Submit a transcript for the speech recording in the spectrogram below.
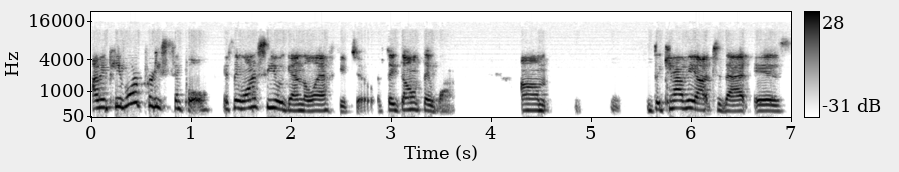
I mean, people are pretty simple. If they want to see you again, they'll ask you to. If they don't, they won't. Um, the caveat to that is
